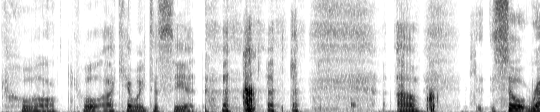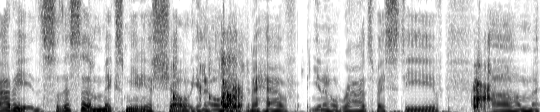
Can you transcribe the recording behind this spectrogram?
Cool, cool. I can't wait to see it. um, so Robbie, so this is a mixed media show. You know, we're gonna have you know rods by Steve. Um,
